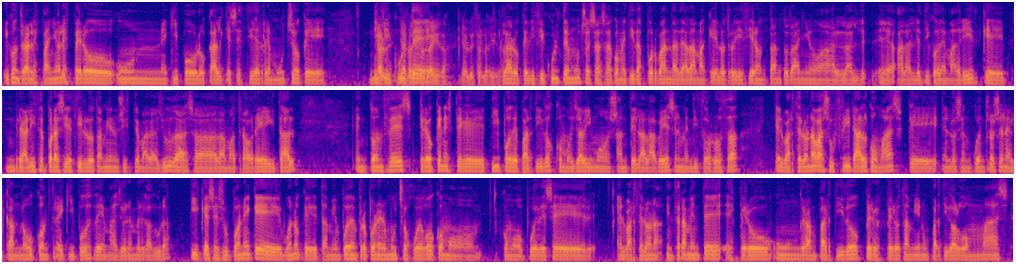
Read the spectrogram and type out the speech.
Y contra el Español espero un equipo local que se cierre mucho, que dificulte, ya, lo hizo la ida, ya lo hizo la ida. Claro, que dificulte mucho esas acometidas por banda de Adama que el otro día hicieron tanto daño al, eh, al, Atlético de Madrid, que realice, por así decirlo, también un sistema de ayudas a Adama Traoré y tal. Entonces, creo que en este tipo de partidos, como ya vimos ante el Alavés, el Mendizorroza, el Barcelona va a sufrir algo más que en los encuentros en el Camp Nou contra equipos de mayor envergadura y que se supone que bueno que también pueden proponer mucho juego como, como puede ser el Barcelona. Sinceramente espero un gran partido, pero espero también un partido algo más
